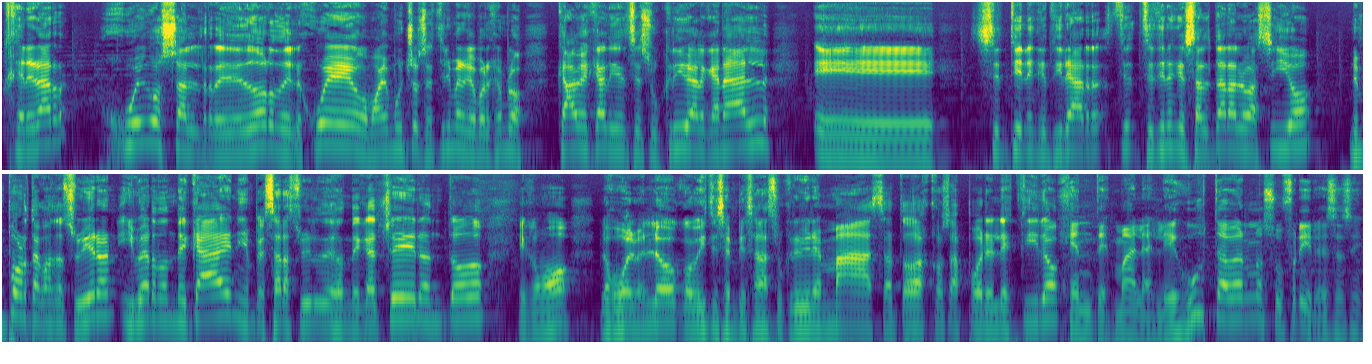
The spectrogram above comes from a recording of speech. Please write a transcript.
generar juegos alrededor del juego. Como hay muchos streamers que, por ejemplo, cada vez que alguien se suscribe al canal, eh, se tienen que tirar, se, se tienen que saltar al vacío. No importa cuando subieron y ver dónde caen y empezar a subir desde donde cayeron, todo. Y como los vuelven locos, ¿viste? Y se empiezan a suscribir en masa, todas cosas por el estilo. Gentes malas. Les gusta vernos sufrir, es así.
